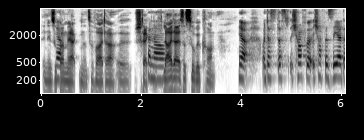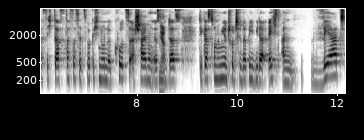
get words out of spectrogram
in den Supermärkten ja. und so weiter. Äh, schrecklich. Genau. Leider ist es so gekommen. Ja, und das, das, ich hoffe, ich hoffe sehr, dass ich das, dass das jetzt wirklich nur eine kurze Erscheinung ist ja. und dass die Gastronomie und Hotellerie wieder echt an Wert,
